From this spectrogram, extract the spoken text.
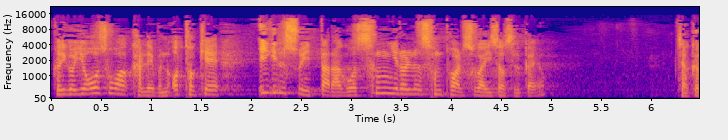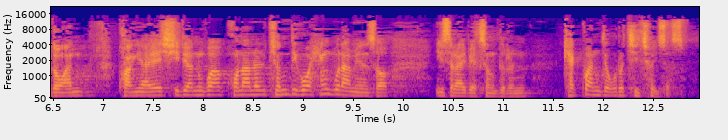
그리고 여호수와 갈렙은 어떻게 이길 수 있다라고 승리를 선포할 수가 있었을까요? 자, 그동안 광야의 시련과 고난을 견디고 행군하면서 이스라엘 백성들은 객관적으로 지쳐 있었습니다.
